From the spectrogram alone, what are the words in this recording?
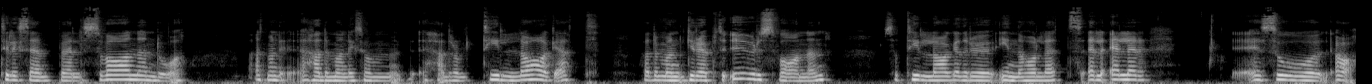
Till exempel svanen då. Att man hade man liksom, hade de tillagat. Hade man gröpt ur svanen. Så tillagade du innehållet. Eller, eller så, ja,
